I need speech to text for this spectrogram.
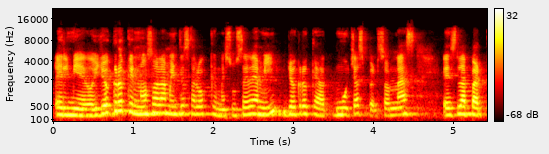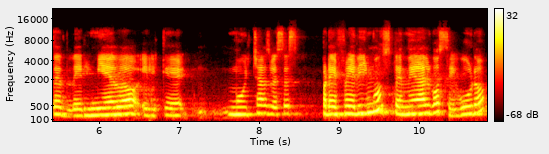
el miedo. Y yo creo que no solamente es algo que me sucede a mí, yo creo que a muchas personas es la parte del miedo, el que muchas veces preferimos tener algo seguro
